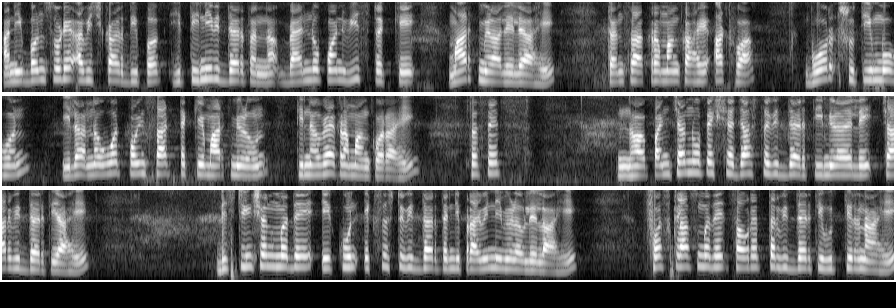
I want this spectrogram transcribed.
आणि बनसोडे आविष्कार दीपक ही तिन्ही विद्यार्थ्यांना ब्याण्णव पॉईंट वीस टक्के मार्क मिळालेले आहे. त्यांचा क्रमांक आहे आठवा. भोर श्रुती मोहन हिला नव्वद पॉईंट साठ टक्के मार्क मिळवून ती नवव्या क्रमांकावर आहे. तसेच न पंच्याण्णवपेक्षा जास्त विद्यार्थी मिळालेले चार विद्यार्थी आहे. डिस्टिंक्शनमध्ये एकूण एकसष्ट विद्यार्थ्यांनी प्रावीण्य मिळवलेलं आहे. फर्स्ट क्लासमध्ये चौऱ्याहत्तर विद्यार्थी उत्तीर्ण आहे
